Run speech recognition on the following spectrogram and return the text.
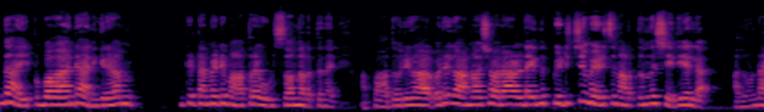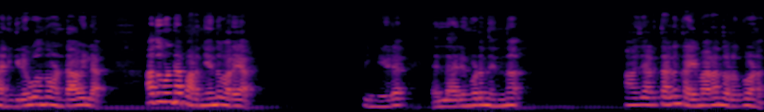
ഇത് അയ്യപ്പ ഭഗവാന്റെ അനുഗ്രഹം കിട്ടാൻ വേണ്ടി മാത്രമേ ഉത്സവം നടത്തുന്നത് അപ്പൊ അതൊരു ഒരു കാരണവശാൽ ഒരാളുടെ നിന്ന് പിടിച്ചു മേടിച്ച് നടത്തുന്നത് ശരിയല്ല. അതുകൊണ്ട് അനുഗ്രഹമൊന്നും ഉണ്ടാവില്ല. അതുകൊണ്ടാ പറഞ്ഞെന്ന് പറയാം. പിന്നീട് എല്ലാരും കൂടെ നിന്ന് ആചാരത്താലും കൈമാറാൻ തുടങ്ങുവാണ്.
